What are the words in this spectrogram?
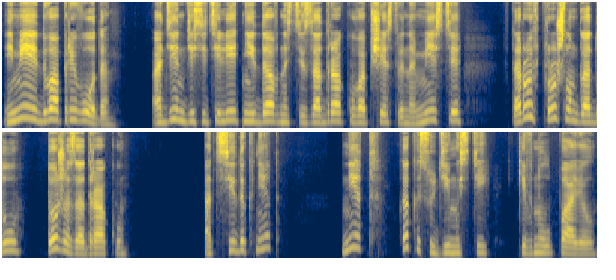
Имеет два привода. Один десятилетней давности за драку в общественном месте, второй в прошлом году тоже за драку. Отсидок нет? «Нет, как и судимостей», — кивнул Павел.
